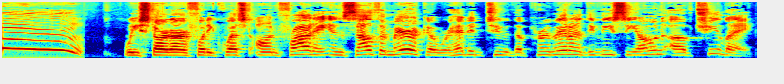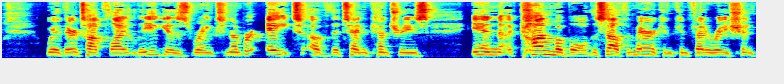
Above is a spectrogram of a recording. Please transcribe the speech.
We start our footy quest on Friday in South America. We're headed to the Primera División of Chile, where their top flight league is ranked number eight of the 10 countries in CONMEBOL, the South American Confederation.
